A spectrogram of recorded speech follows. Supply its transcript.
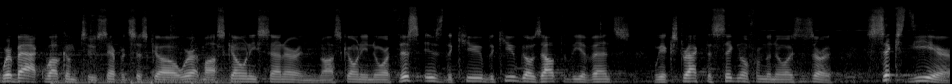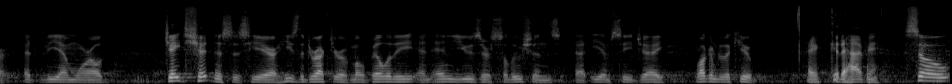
We're back, welcome to San Francisco. We're at Moscone Center in Moscone North. This is theCUBE. theCUBE goes out to the events. We extract the signal from the noise. This is our sixth year at VMworld. Jay Chitnis is here. He's the Director of Mobility and End User Solutions at EMC. Jay, welcome to theCUBE. Hey, good to have you. So,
